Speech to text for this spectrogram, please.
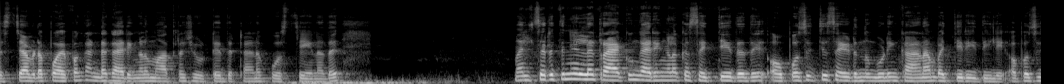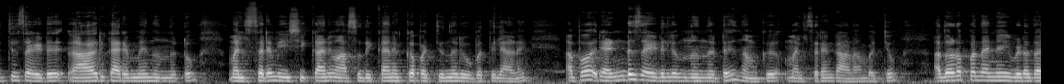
ജസ്റ്റ് അവിടെ പോയപ്പം കണ്ട കാര്യങ്ങൾ മാത്രം ഷൂട്ട് ചെയ്തിട്ടാണ് പോസ്റ്റ് ചെയ്യുന്നത് മത്സരത്തിനുള്ള ട്രാക്കും കാര്യങ്ങളൊക്കെ സെറ്റ് ചെയ്തത് ഓപ്പോസിറ്റ് സൈഡിൽ നിന്നും കൂടി കാണാൻ പറ്റിയ രീതിയിൽ ഓപ്പോസിറ്റ് സൈഡ് ആ ഒരു കരമേ നിന്നിട്ടും മത്സരം വീക്ഷിക്കാനും ആസ്വദിക്കാനൊക്കെ പറ്റുന്ന രൂപത്തിലാണ്. അപ്പോൾ രണ്ട് സൈഡിലും നിന്നിട്ട് നമുക്ക് മത്സരം കാണാൻ പറ്റും. അതോടൊപ്പം തന്നെ ഇവിടെ ദാ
